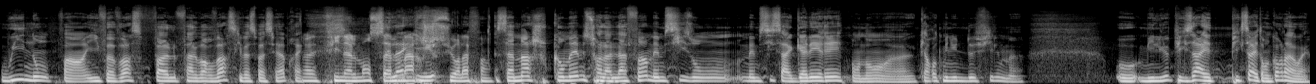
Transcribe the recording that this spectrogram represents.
oui non enfin il va voir fa- falloir voir ce qui va se passer après Ouais, finalement, ça Là, marche il- sur la fin. ça marche quand même sur la, la fin, même s'ils ont, même si ça a galéré pendant euh, 40 minutes de film euh, au milieu. Pixar est, Pixar est encore là, ouais.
